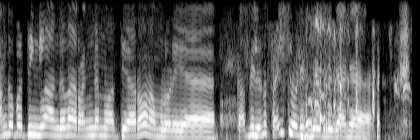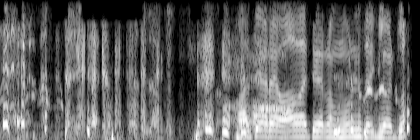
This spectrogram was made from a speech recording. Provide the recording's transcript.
அங்க பாத்தீங்களா? அங்கதான் ரங்கன் வாத்தியாரும் நம்மளுடைய கபிலனும் சைக்கிள் ஓட்டிட்டு போயிட்டு இருக்காங்க. வாத்தியாரே வா வாத்தியார் நம்ம மூணு சைக்கிள் ஓட்டலாம்.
